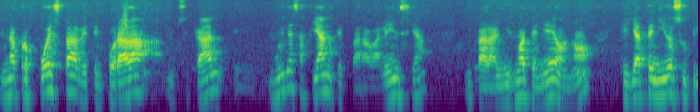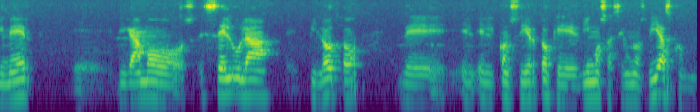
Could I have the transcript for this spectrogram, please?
de una propuesta de temporada musical eh, muy desafiante para Valencia y para el mismo Ateneo, ¿no? Que ya ha tenido su primer, eh, digamos, célula piloto del de el concierto que dimos hace unos días con,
